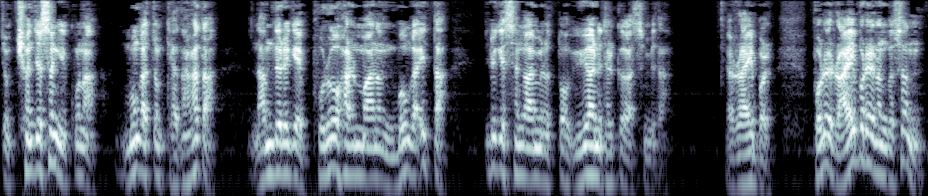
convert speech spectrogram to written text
좀 천재성이 있구나. 뭔가 좀 대단하다. 남들에게 부러워할 만한 뭔가 있다. 이렇게 생각하면 또 위안이 될 것 같습니다. 라이벌. 본래 라이벌이라는 것은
